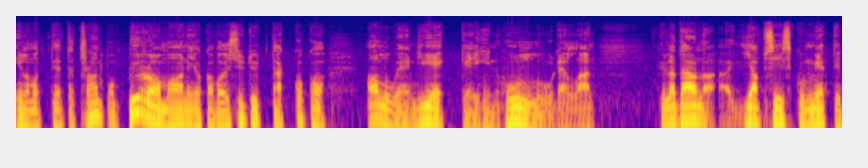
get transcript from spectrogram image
ilmoitti, että Trump on pyromaani, joka voi sytyttää koko alueen liekkeihin hulluudellaan. Kyllä tämä on, ja siis kun miettii,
